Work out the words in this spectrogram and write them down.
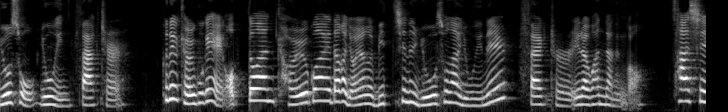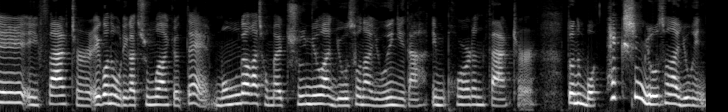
요소, 요인, factor. 근데 결국에 어떠한 결과에다가 영향을 미치는 요소나 요인을 factor이라고 한다는 거. 사실 이 factor, 이거는 우리가 중고등학교 때 뭔가가 정말 중요한 요소나 요인이다. important factor. 또는 뭐 핵심 요소나 요인,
